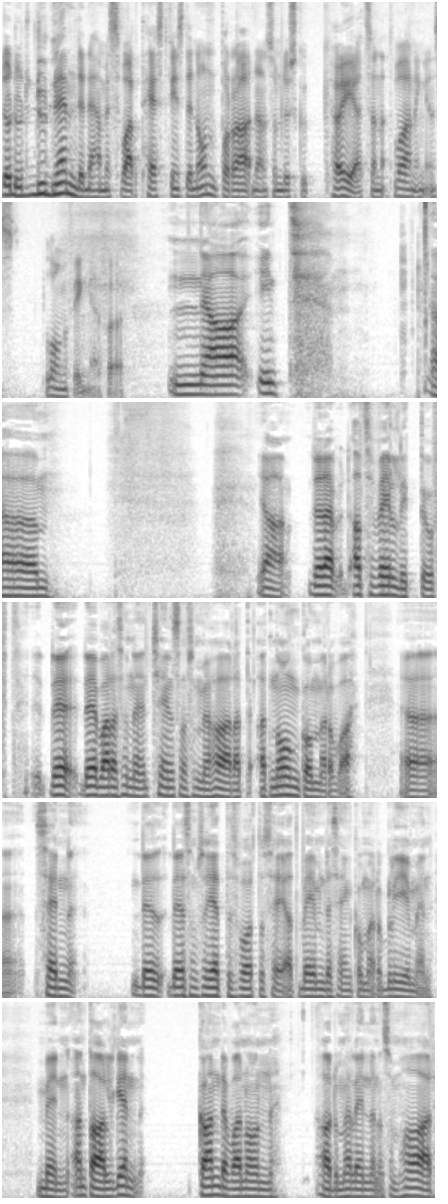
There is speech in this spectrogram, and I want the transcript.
då du, du, nämnde det här med svart häst, finns det någon på raden som du skulle höja ett sånt här varningens långfinger för? Nja, inte... Um, ja, det är alltså väldigt tufft. Det, det är bara sån en känsla som jag har att, att någon kommer att vara Uh, sen, det, det är som så jättesvårt att säga att vem det sen kommer att bli, men, men antagligen kan det vara någon av de här länderna som har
